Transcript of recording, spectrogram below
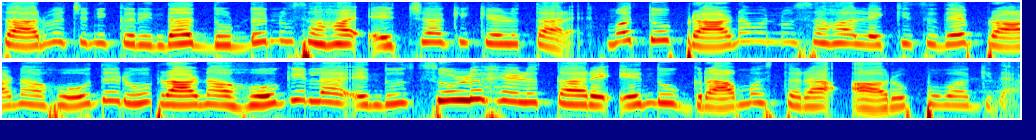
ಸಾರ್ವಜನಿಕರಿಂದ ದುಡ್ಡನ್ನು ಸಹ ಹೆಚ್ಚಾಗಿ ಕೇಳುತ್ತಾರೆ ಮತ್ತು ಪ್ರಾಣವನ್ನು ಸಹ ಲೆಕ್ಕಿಸದೆ ಪ್ರಾಣ ಹೋದರೂ ಪ್ರಾಣ ಹೋಗಿಲ್ಲ ಎಂದು ಸುಳ್ಳು ಹೇಳುತ್ತಾರೆ ಎಂದು ಗ್ರಾಮಸ್ಥರ ಆರೋಪವಾಗಿದೆ.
